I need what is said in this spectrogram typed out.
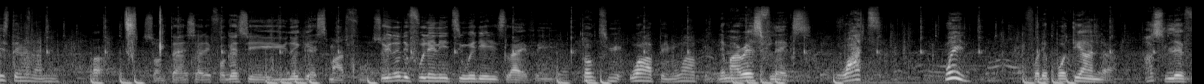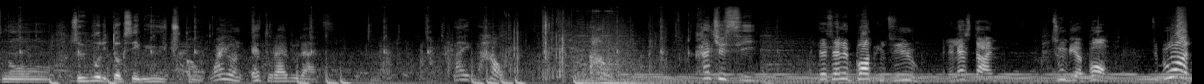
They staring at me? Sometimes I dey forget say you no get smartphone, so you no dey follow anything wey dey this life. Eh? Talk to me. What happened? What happened? Dem arrest Flex. What? When? For the potty under. As left no, so people dey talk say you you come. Why on earth would I do that? Like how? How? Can't you see? There's only bump into you, and the next time, it won't be a bump. To be what?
